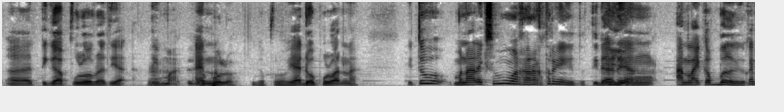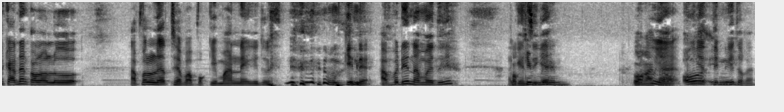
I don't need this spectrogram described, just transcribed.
eh, 30 berarti ya. 5 30. 30 ya 20-an lah. Itu menarik semua karakternya gitu. Tidak ada Iya. yang unlikable gitu. Kan kadang kalau lu apa lu lihat siapa Pokimane gitu mungkin ya. Apa dia nama itunya? Agensinya. Oh, punya, tahu. Oh, punya tim ini. gitu kan.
